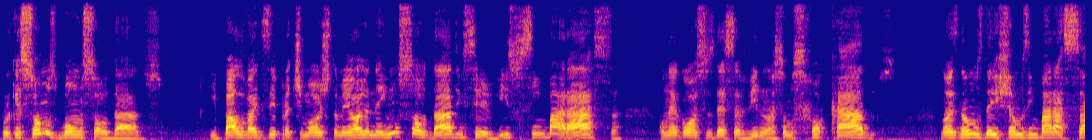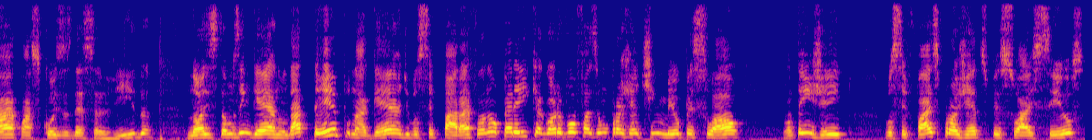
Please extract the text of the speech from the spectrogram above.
porque somos bons soldados. E Paulo vai dizer para Timóteo também: olha, nenhum soldado em serviço se embaraça com negócios dessa vida, nós somos focados. Nós não nos deixamos embaraçar com as coisas dessa vida. Nós estamos em guerra. Não dá tempo na guerra de você parar e falar: não, peraí, que agora eu vou fazer um projetinho meu pessoal Não tem jeito. Você faz projetos pessoais seus,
